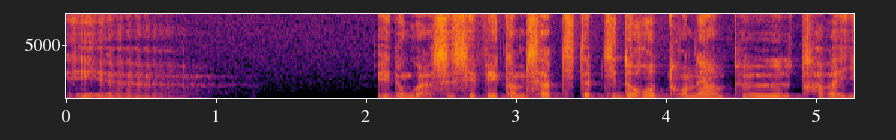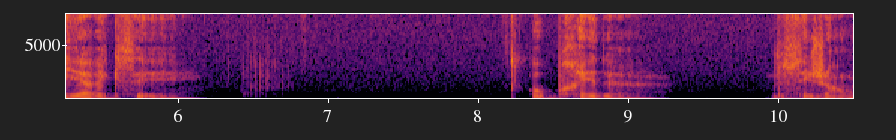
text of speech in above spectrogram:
Et, et donc voilà, ça s'est fait comme ça, petit à petit, de retourner un peu travailler avec ces auprès de, de ces gens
